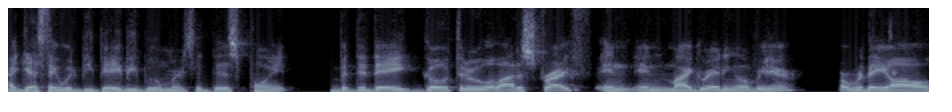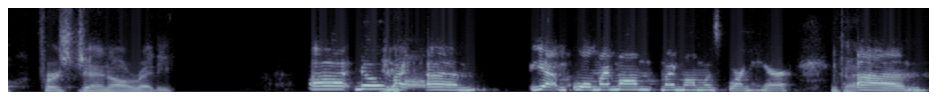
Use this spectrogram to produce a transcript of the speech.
i guess they would be baby boomers at this point but did they go through a lot of strife in in migrating over here or were they all first gen already uh no your my mom. um yeah well my mom my mom was born here okay. um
